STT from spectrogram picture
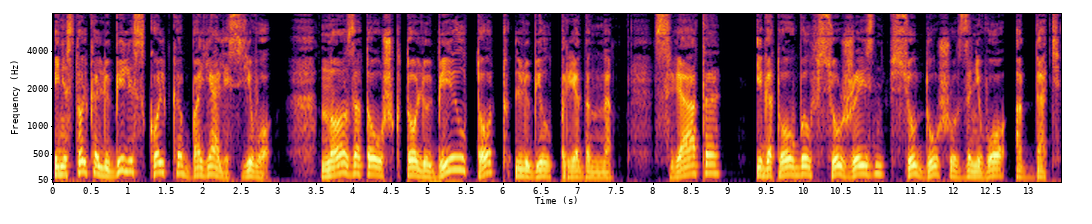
и не столько любили, сколько боялись его. Но зато уж кто любил, тот любил преданно, свято и готов был всю жизнь, всю душу за него отдать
